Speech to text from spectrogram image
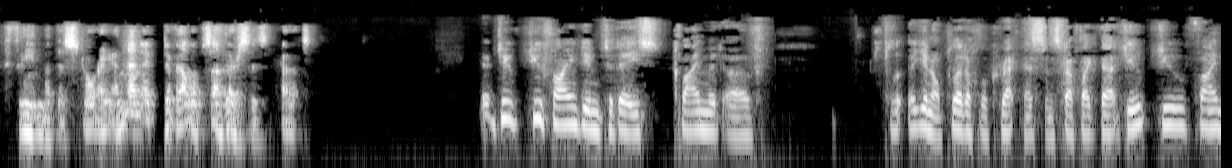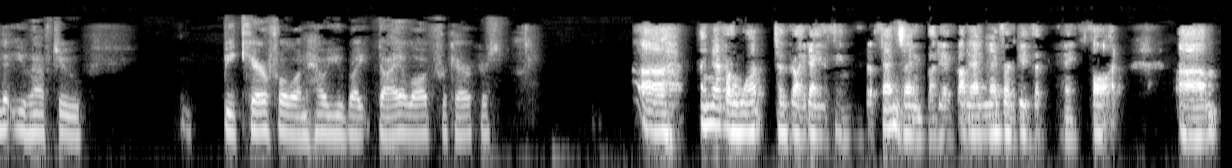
theme of the story. And then it develops others as it goes. Do, do you find in today's climate of you know political correctness and stuff like that, do you, do you find that you have to be careful on how you write dialogue for characters? Uh, I never want to write anything that offends anybody, but I never give it any thought um,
